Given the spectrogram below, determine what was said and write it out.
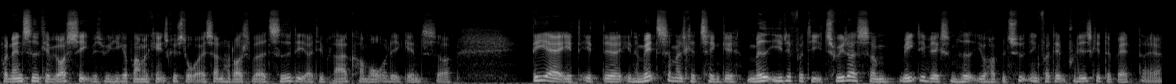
På den anden side kan vi også se, hvis vi kigger på amerikansk historie, sådan har det også været tidligere, og de plejer at komme over det igen. Så det er et, et, øh, element, som man skal tænke med i det, fordi Twitter som medievirksomhed jo har betydning for den politiske debat, der er.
